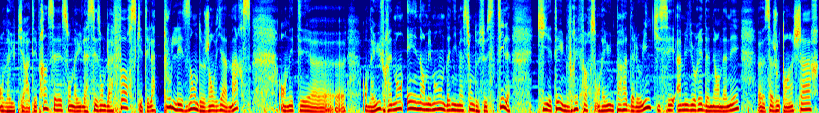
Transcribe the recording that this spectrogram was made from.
On a eu Pirate et Princesse, on a eu la saison de la Force qui était là tous les ans de janvier à mars. On était, euh, on a eu vraiment énormément d'animations de ce style qui était une vraie force. On a eu une parade d'Halloween qui s'est améliorée d'année en année, euh, s'ajoutant un char,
